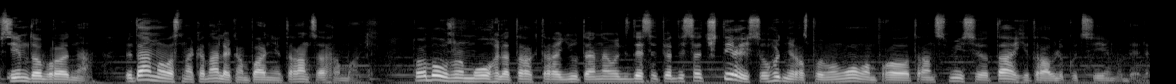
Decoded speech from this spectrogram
Всім доброго дня! Вітаємо вас на каналі компанії Трансагромаркет. Продовжуємо огляд трактора Юта NLX 1054 і сьогодні розповімо вам про трансмісію та гідравліку цієї моделі.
